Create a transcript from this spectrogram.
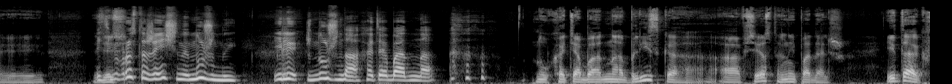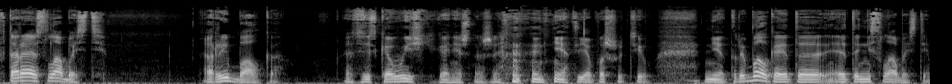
И, здесь... тебе просто женщины нужны. Или нужна хотя бы одна. Ну, хотя бы одна близко, а все остальные подальше. Итак, вторая слабость – рыбалка. Здесь кавычки, конечно же. Нет, я пошутил. Нет, рыбалка это, это не слабости.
